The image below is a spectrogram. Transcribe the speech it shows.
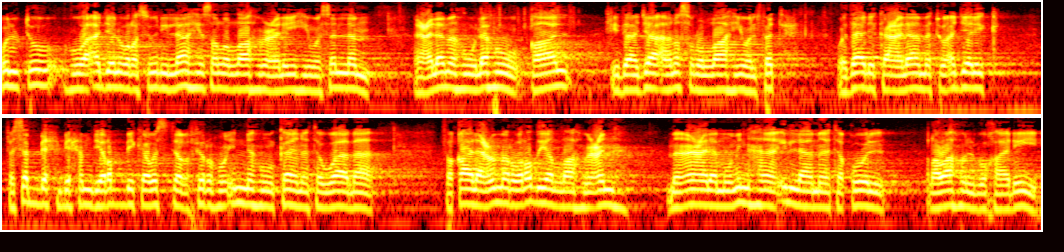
قلت هو أجل رسول الله صلى الله عليه وسلم أعلمه له. قال إذا جاء نصر الله والفتح وذلك علامة أجلك. فسبح بحمد ربك واستغفره إنه كان توابا. فقال عمر رضي الله عنه ما أعلم منها إلا ما تقول. رواه البخاري.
